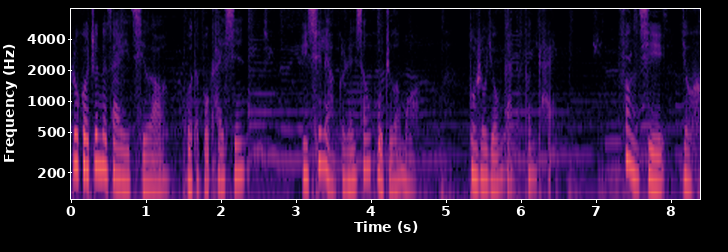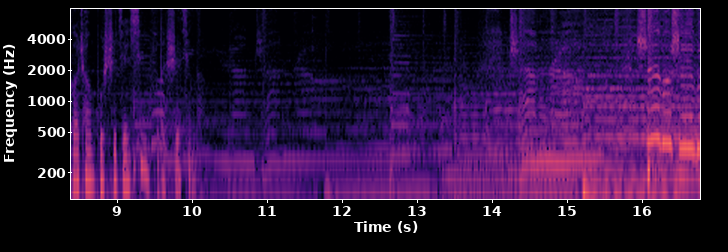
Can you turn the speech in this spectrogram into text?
如果真的在一起了，过得不开心，与其两个人相互折磨，不如勇敢的分开。放弃又何尝不是件幸福的事情呢？是不是不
